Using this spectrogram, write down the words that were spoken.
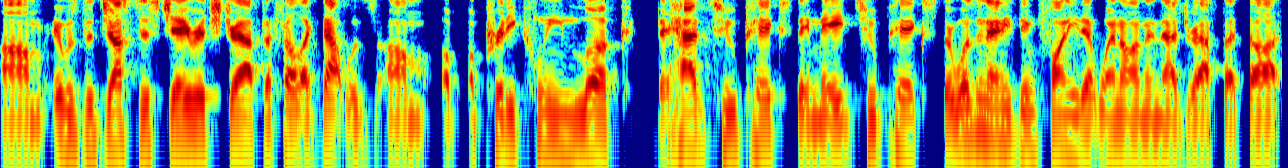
um, it was the Justise J. Rich draft. I felt like that was um, a, a pretty clean look. They had two picks. They made two picks. There wasn't anything funny that went on in that draft. I thought.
